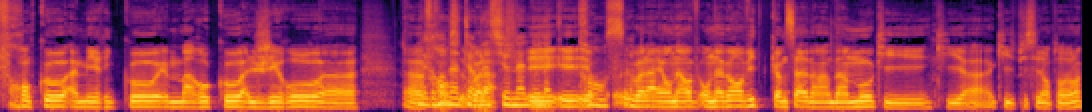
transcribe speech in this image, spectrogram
franco-américo, maroco, algéro. Euh, euh, La grande France- internationale de la et, trance. et voilà, et on a on avait envie comme ça d'un mot qui qui euh, qui puisse être en.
